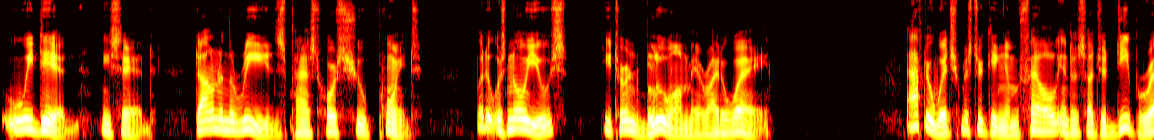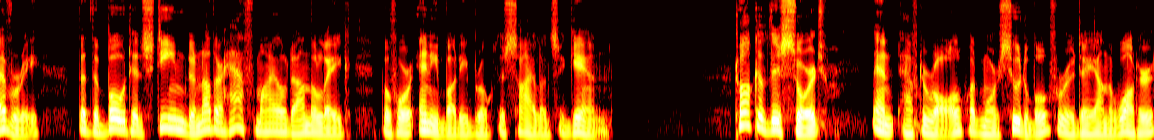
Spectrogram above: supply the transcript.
We did, he said, down in the reeds past Horseshoe Point, but it was no use. He turned blue on me right away. After which Mr. Gingham fell into such a deep reverie that the boat had steamed another half mile down the lake before anybody broke the silence again. Talk of this sort, and after all, what more suitable for a day on the water,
